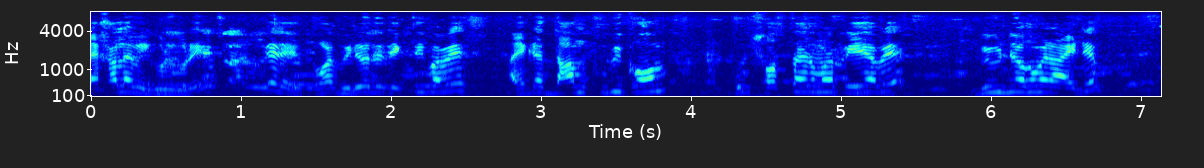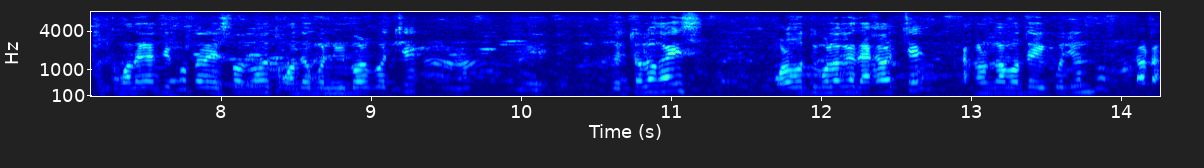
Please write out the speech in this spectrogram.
দেখালামই ঘুরে ঘুরে। ঠিক আছে? তোমার ভিডিওতে দেখতেই পাবে। আর এখানে দাম খুবই কম, খুব সস্তায় তোমরা পেয়ে যাবে বিভিন্ন রকমের আইটেম তোমাদের কাছে কত রেসপন্স হবে তোমাদের উপর নির্ভর করছে। তো চলো গাইস পরবর্তী ব্লগে দেখা হচ্ছে। এখনকার মতো এই পর্যন্ত। টাটা।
